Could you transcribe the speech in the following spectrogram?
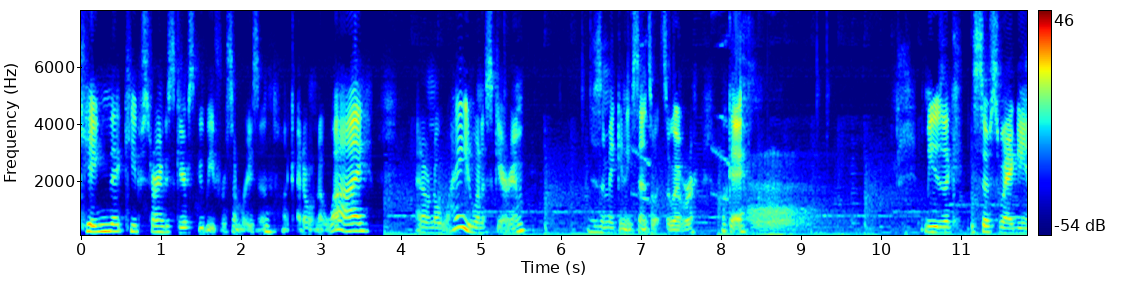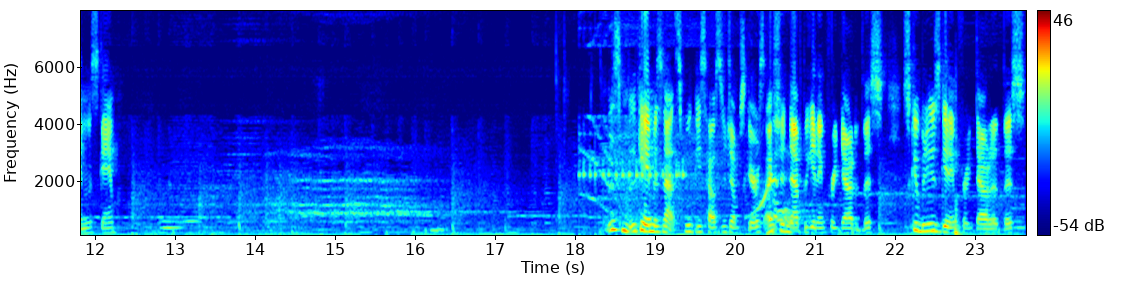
King that keeps trying to scare Scooby for some reason. Like, I don't know why. I don't know why you'd want to scare him. It doesn't make any sense whatsoever. Okay. Music is so swaggy in this game. This game is not Spooky's House of Jump Scares. I should not be getting freaked out at this. Scooby-Doo's getting freaked out at this.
